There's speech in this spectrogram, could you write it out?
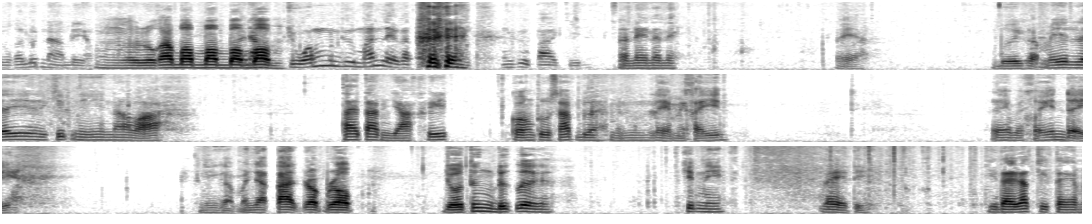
ดูกันรุ่นน้ำเลยครับอืมลูกก็บอมบอมบอมบอมจวมมันคือมันเลยครับมันคือปลากินนั่นเองนั่นเองอะไรอะเบื่อกับไม่เลยคลิปนี้น่าหวะใต้ตามอยากคลิปกองตัวซับด้วยมันแหลไม่ค่อยเห็นแหลไม่ค่อยเห็นเดย นี่กับบรรยากาศรอบๆโยตึงดึกเลยคลิปนี้แหลดีที่ได้รักกี่แต้ม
